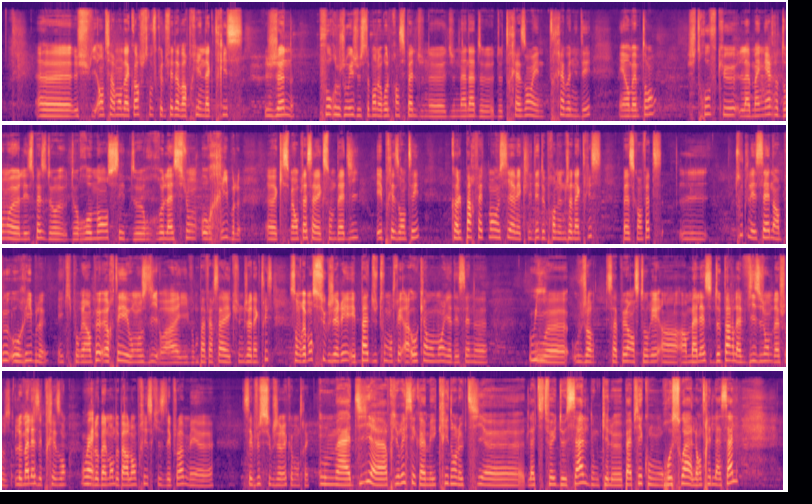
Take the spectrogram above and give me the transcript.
Euh, je suis entièrement d'accord. Je trouve que le fait d'avoir pris une actrice jeune pour jouer justement le rôle principal d'une d'une nana de, de 13 ans est une très bonne idée. Et en même temps, je trouve que la manière dont euh, l'espèce de, de romance et de relation horrible euh, qui se met en place avec son daddy est présentée colle parfaitement aussi avec l'idée de prendre une jeune actrice. Parce qu'en fait, toutes les scènes un peu horribles et qui pourraient un peu heurter et où on se dit ouais, ils vont pas faire ça avec une jeune actrice sont vraiment suggérées et pas du tout montrées. À aucun moment il y a des scènes euh, Oui. où, euh, où genre ça peut instaurer un, un malaise de par la vision de la chose. Le malaise est présent Ouais. globalement de par l'emprise qui se déploie, mais euh, c'est plus suggéré que montré. On m'a dit, euh, a priori, c'est quand même écrit dans le petit, euh, la petite feuille de salle, donc qui est le papier qu'on reçoit à l'entrée de la salle,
